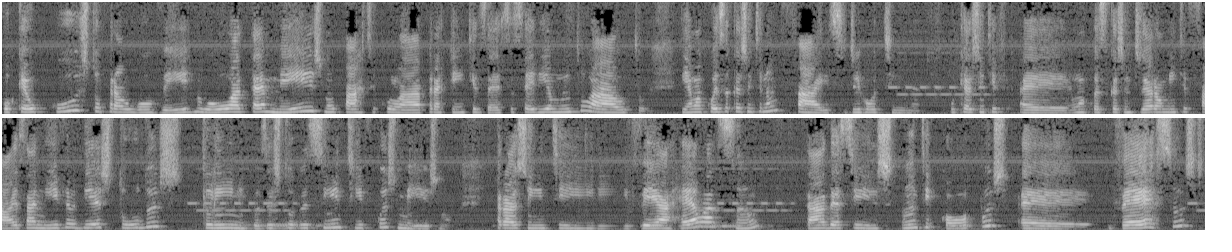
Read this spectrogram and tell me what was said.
porque o custo para o governo ou até mesmo particular para quem quisesse seria muito alto. E é uma coisa que a gente não faz de rotina. O que a gente é uma coisa que a gente geralmente faz a nível de estudos clínicos, estudos científicos mesmo, para a gente ver a relação tá, desses anticorpos é, versus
